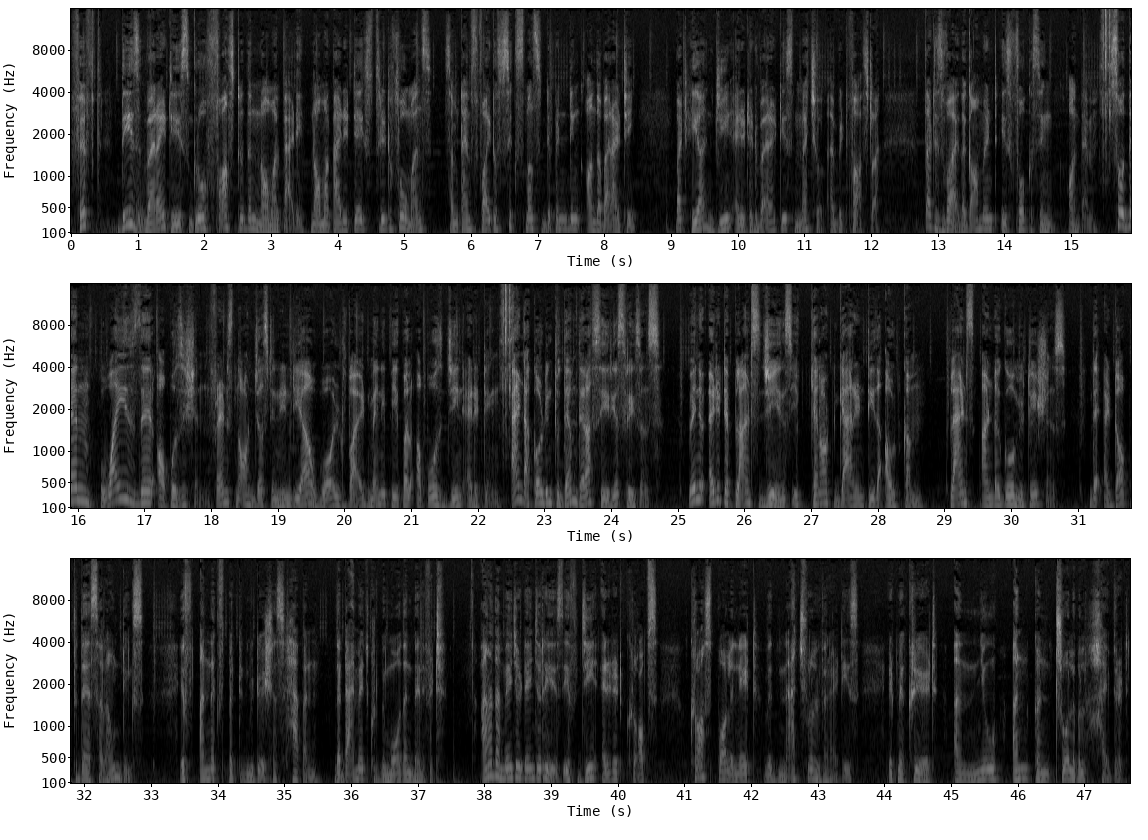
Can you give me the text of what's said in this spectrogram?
Fifth, these varieties grow faster than normal paddy. Normal paddy takes 3 to 4 months, sometimes 5 to 6 months depending on the variety. But here, gene edited varieties mature a bit faster. That is why the government is focusing on them. So then, why is there opposition? Friends, not just in India, worldwide, many people oppose gene editing. And according to them, there are serious reasons. When you edit a plant's genes, you cannot guarantee the outcome. Plants undergo mutations. They adapt their surroundings. If unexpected mutations happen, the damage could be more than benefit. Another major danger is if gene edited crops cross pollinate with natural varieties, it may create a new uncontrollable hybrid.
